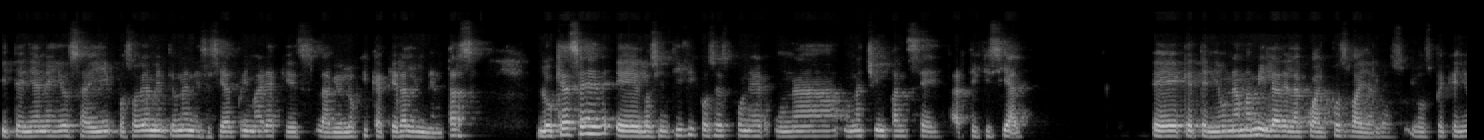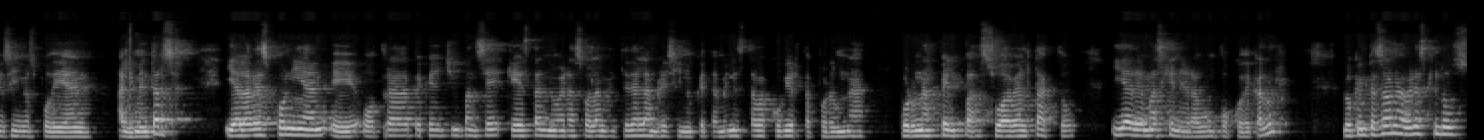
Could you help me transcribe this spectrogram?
y tenían ellos ahí, pues obviamente una necesidad primaria que es la biológica, que era alimentarse. Lo que hacen eh, los científicos es poner una, una chimpancé artificial eh, que tenía una mamila de la cual, pues vaya, los, los pequeños simios podían alimentarse. Y a la vez ponían eh, otra pequeña chimpancé que esta no era solamente de alambre, sino que también estaba cubierta por una, por una felpa suave al tacto y además generaba un poco de calor. Lo que empezaron a ver es que los,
